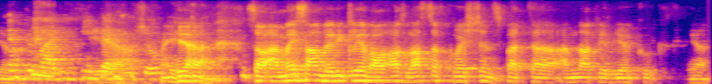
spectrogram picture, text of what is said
you know, and feedback, yeah, I'm sure. Yeah. So I may sound very clear. I'll ask lots of questions, but uh, I'm not really a cook. Yeah.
